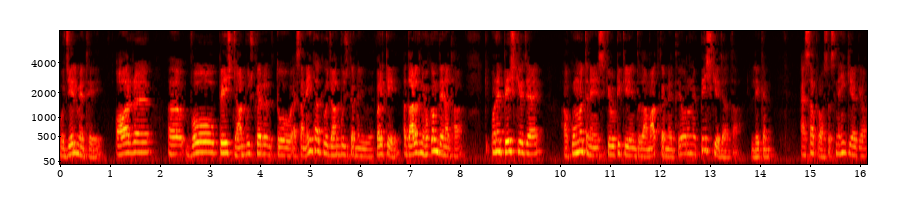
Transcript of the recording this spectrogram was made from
वो जेल में थे और वो पेश जानबूझकर तो ऐसा नहीं था कि वो जानबूझकर नहीं हुए, बल्कि अदालत ने हुक्म देना था कि उन्हें पेश किया जाए। हुकूमत ने सिक्योरिटी के इंतज़ाम करने थे और उन्हें पेश किया जाता, लेकिन ऐसा प्रोसेस नहीं किया गया।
